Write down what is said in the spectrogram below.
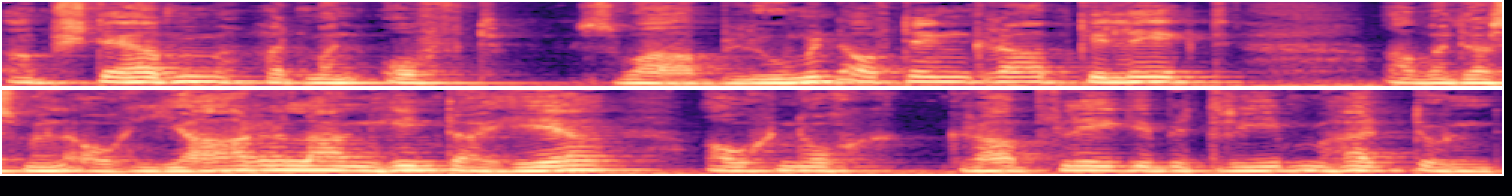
Absterben hat man oft zwar Blumen auf den Grab gelegt, aber dass man auch jahrelang hinterher auch noch Grabpflege betrieben hat und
